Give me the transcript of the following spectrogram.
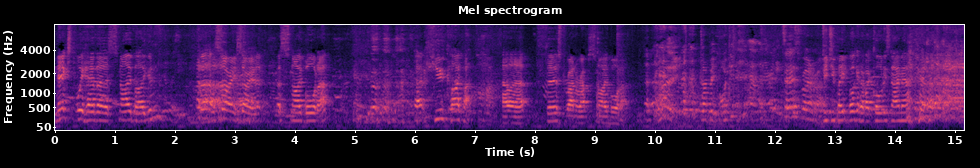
Next, we have a snowbogan. Uh, sorry, sorry, a, a snowboarder. Uh, Hugh Kuiper, our first runner-up snowboarder. Really? Did I beat Boykett? First runner up. Did you beat Boykett? Have I called his name out?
